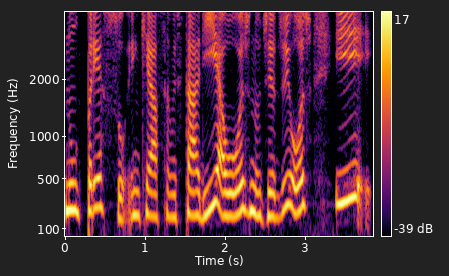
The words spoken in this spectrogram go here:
num preço em que a ação estaria hoje, no dia de hoje, e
